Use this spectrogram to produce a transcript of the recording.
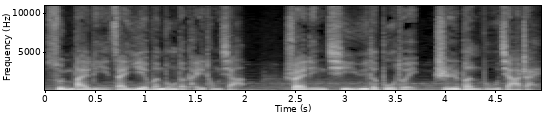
孙百里在叶文龙的陪同下，率领其余的部队直奔卢家寨。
